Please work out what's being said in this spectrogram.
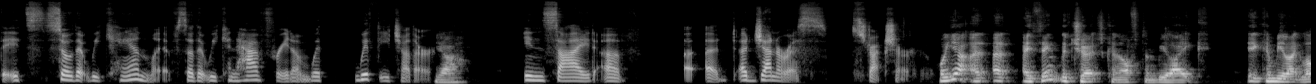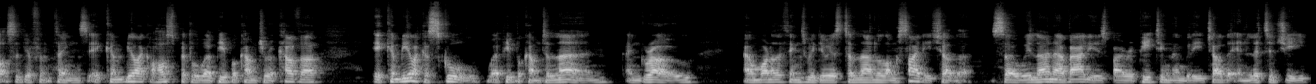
it's so that we can live, so that we can have freedom with with each other. Yeah. Inside of a, a, a generous structure. Well, yeah, I, I think the church can often be like it can be like lots of different things. It can be like a hospital where people come to recover. It can be like a school where people come to learn and grow. And one of the things we do is to learn alongside each other. So we learn our values by repeating them with each other in liturgy,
